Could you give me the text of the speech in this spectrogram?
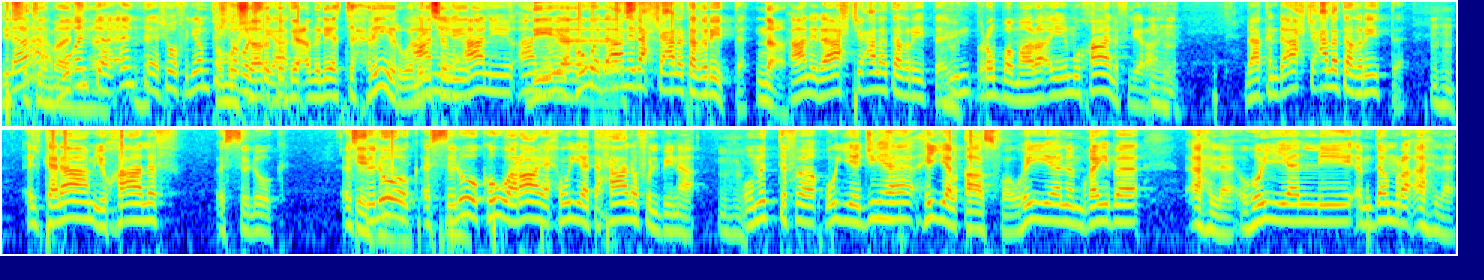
ليست لا وانت انت شوف اليوم تشتغل مشاركه بعمليات تحرير وليس أنا أنا أنا هو ده أنا احكي على تغريدته. نعم. أنا دا احكي على تغريدته. ربما رأيي مخالف لرأيه. لكن دا احكي على تغريدته. الكلام يخالف السلوك. السلوك يعني؟ السلوك هو رايح ويا تحالف البناء. ومتفق ويا جهة هي القاصفة وهي المغيبه أهله وهي اللي مدمرة أهله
